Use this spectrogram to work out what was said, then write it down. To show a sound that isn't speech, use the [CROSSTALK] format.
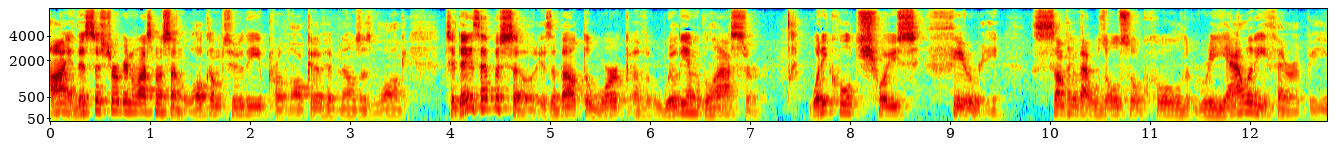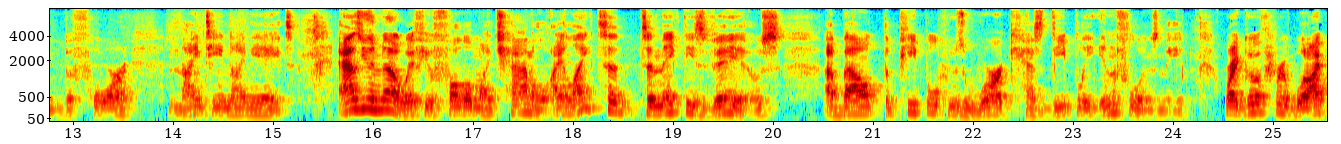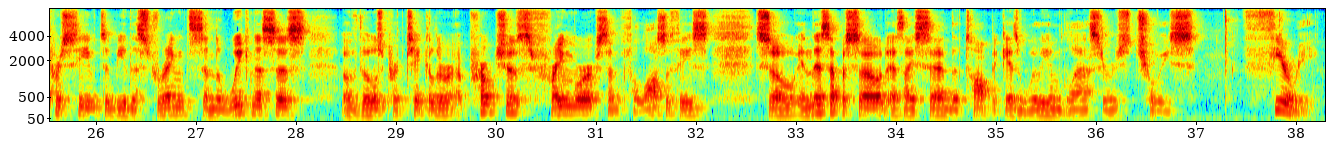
Hi, this is Jurgen Rasmussen. Welcome to the Provocative Hypnosis vlog. Today's episode is about the work of William Glasser, what he called choice theory, something that was also called reality therapy before 1998. As you know, if you follow my channel, I like to, to make these videos about the people whose work has deeply influenced me, where I go through what I perceive to be the strengths and the weaknesses of those particular approaches, frameworks, and philosophies. So, in this episode, as I said, the topic is William Glasser's choice theory.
